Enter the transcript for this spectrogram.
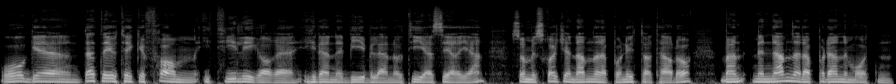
Og eh, dette er jo tatt fram i tidligere i denne Bibelen og Tida-serien, så vi skal ikke nevne det på nytt her, da, men vi nevner det på denne måten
